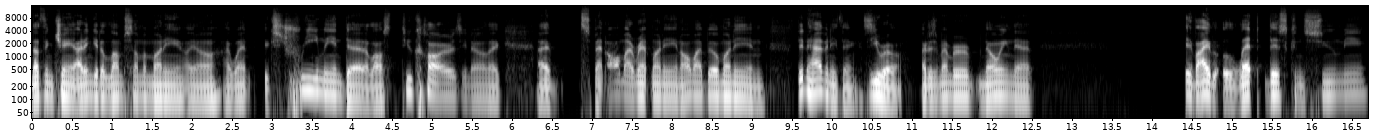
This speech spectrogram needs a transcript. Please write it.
Nothing changed. I didn't get a lump sum of money. You know, I went extremely in debt. I lost two cars. You know, like I spent all my rent money and all my bill money and didn't have anything. Zero. I just remember knowing that if I let this consume me,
